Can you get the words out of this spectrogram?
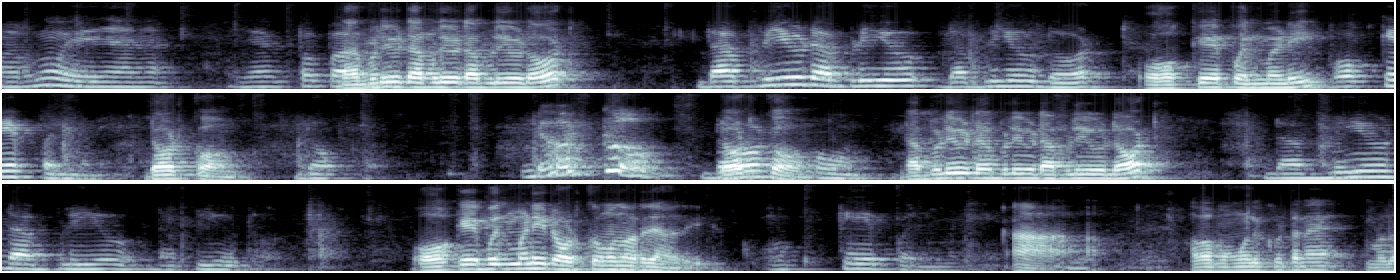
മറന്നുപോയി ഞാൻ ഞാൻ ഇപ്പൊ W W W dot W W W dot OK Ponmani OK Ponmani dot com dot com dot com W W W dot W W W dot OK Ponmani dot com എന്ന് പറഞ്ഞാൽ മതി. ഓക്കെ പൊന്മണി ആ അപ്പൊ മോളിക്കുട്ടനെ നമ്മൾ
